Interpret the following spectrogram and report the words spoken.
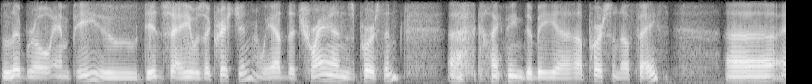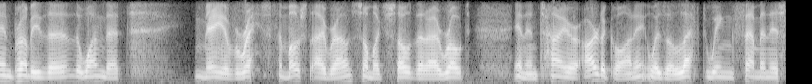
liberal MP who did say he was a Christian. We had the trans person uh, claiming to be a, a person of faith. Uh, and probably the the one that may have raised the most eyebrows, so much so that I wrote an entire article on it. it was a left wing feminist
